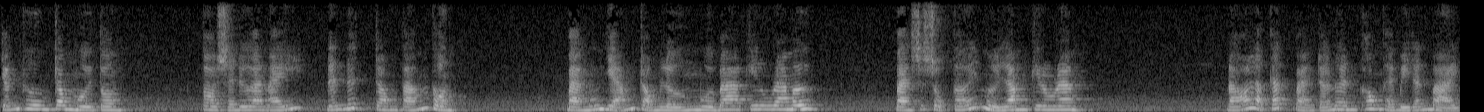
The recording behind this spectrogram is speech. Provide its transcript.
chấn thương trong 10 tuần. Tôi sẽ đưa anh ấy đến đích trong 8 tuần. Bạn muốn giảm trọng lượng 13kg ư? Bạn sẽ sụt tới 15kg. Đó là cách bạn trở nên không thể bị đánh bại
